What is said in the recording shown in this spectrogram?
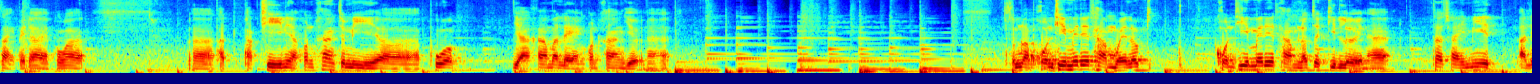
ใส่ไปได้ เพราะว่าผักผักชีเนี่ยค่อนข้างจะมีพวกยาฆ่าแมลงค่อนข้างเยอะนะฮะสำหรับคนที่ไม่ได้ทำไว้แล้วคนที่ไม่ได้ทำแล้วจะกินเลยนะฮะถ้าใช้มีดอันเ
